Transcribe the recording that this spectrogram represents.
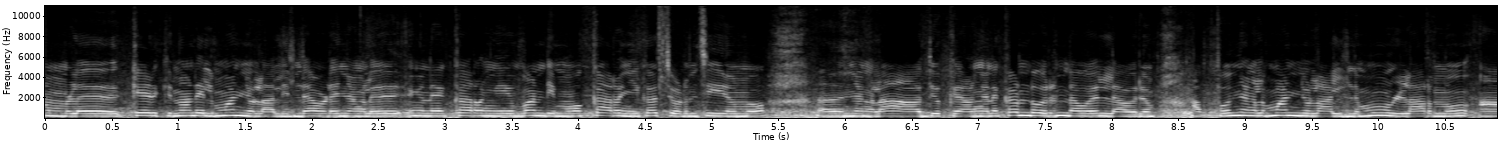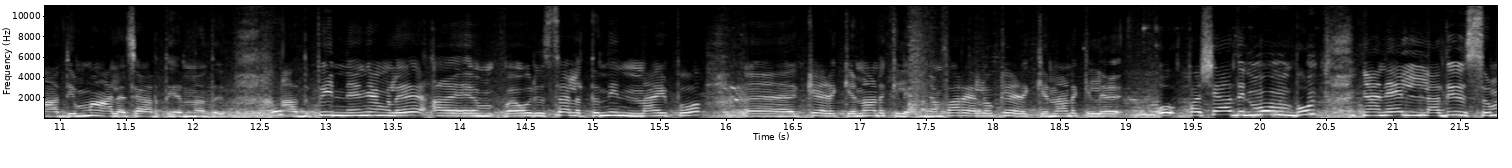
നമ്മൾ കിഴക്കിനാടയിൽ മഞ്ഞുളാലിന്റെ അവിടെ ഞങ്ങൾ ഇങ്ങനെ കറങ്ങി വണ്ടിമോ കറങ്ങി കച്ചവടം ചെയ്യുമ്പോൾ ഞങ്ങൾ ആദ്യമൊക്കെ അങ്ങനെ കണ്ടവരുണ്ടാവും എല്ലാവരും. അപ്പോൾ ഞങ്ങൾ മഞ്ഞുളാലിന്റെ മുകളിലായിരുന്നു ആദ്യം മാല ചാർത്തിയിരുന്നത്. അത് പിന്നെ ഞങ്ങൾ ഒരു സ്ഥലത്ത് നിന്നായിപ്പോൾ കിഴക്കേ നടക്കില്ല ഞാൻ പറയാലോ കിഴക്കേ നടക്കില്ല പക്ഷേ അതിന് മുമ്പും ഞാൻ എല്ലാ ദിവസവും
